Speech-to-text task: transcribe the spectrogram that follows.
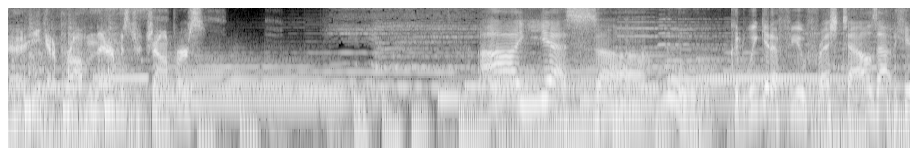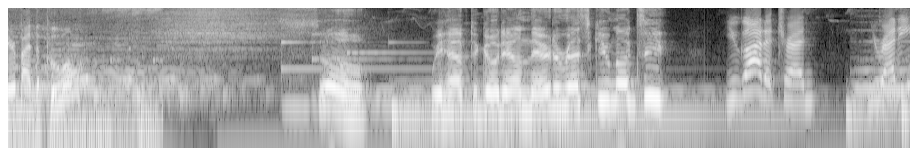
Uh, you got a problem there, Mr. Chompers? Ah, yes, uh, ooh, could we get a few fresh towels out here by the pool? So, we have to go down there to rescue Muggsy? You got it, Tread. You ready?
